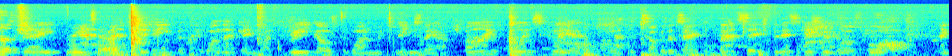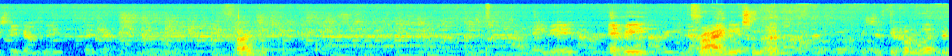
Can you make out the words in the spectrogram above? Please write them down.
for retard. won that game by three goals to one, which means they are five points clear at the top of the table. That's it for this edition of Goal Sport. Thanks for your company. Take care. Friday. Uh, maybe every Friday or something. You probably let me.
